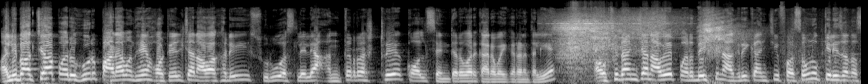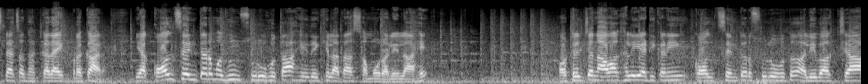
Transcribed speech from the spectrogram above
अलिबागच्या परहूर पाड्यामध्ये हॉटेलच्या नावाखाली सुरू असलेल्या आंतरराष्ट्रीय कॉल सेंटरवर कारवाई करण्यात आली आहे. औषधांच्या नावे परदेशी नागरिकांची फसवणूक केली जात असल्याचा धक्कादायक प्रकार या कॉल सेंटरमधून सुरू होता हे देखील आता समोर आलेलं आहे. हॉटेलच्या नावाखाली या ठिकाणी कॉल सेंटर सुरू होतं. अलिबागच्या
